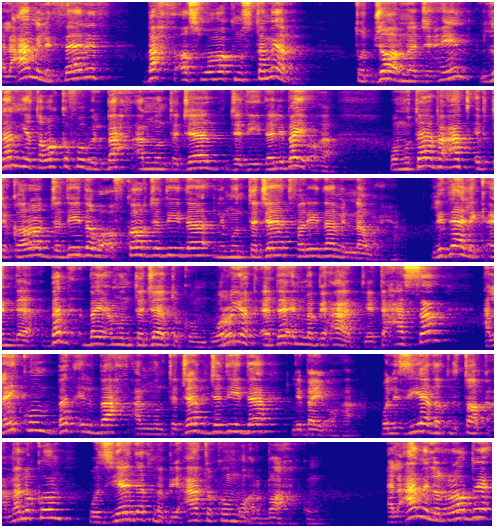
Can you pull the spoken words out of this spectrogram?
العامل الثالث بحث أسواق مستمر. تجار ناجحين لن يتوقفوا بالبحث عن منتجات جديدة لبيعها ومتابعة ابتكارات جديدة وأفكار جديدة لمنتجات فريدة من نوعها. لذلك عند بدء بيع منتجاتكم ورؤية أداء المبيعات يتحسن عليكم بدء البحث عن منتجات جديدة لبيعها ولزيادة نطاق عملكم وزيادة مبيعاتكم وأرباحكم. العامل الرابع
